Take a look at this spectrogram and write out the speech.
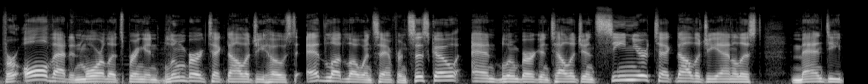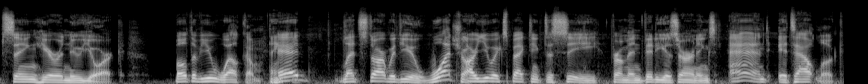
For all that and more, let's bring in Bloomberg technology host Ed Ludlow in San Francisco and Bloomberg Intelligence senior technology analyst Mandeep Singh here in New York. Both of you, welcome. Thank Ed, you. Let's start with you. What Sure. are you expecting to see from NVIDIA's earnings and its outlook?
